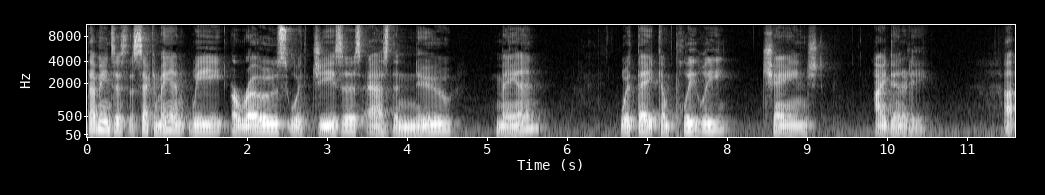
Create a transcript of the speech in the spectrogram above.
That means, as the second man, we arose with Jesus as the new man with a completely changed identity. Uh,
